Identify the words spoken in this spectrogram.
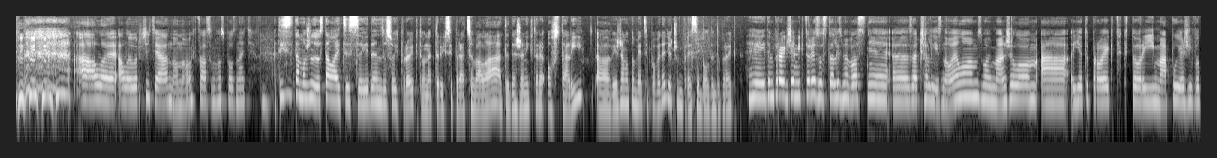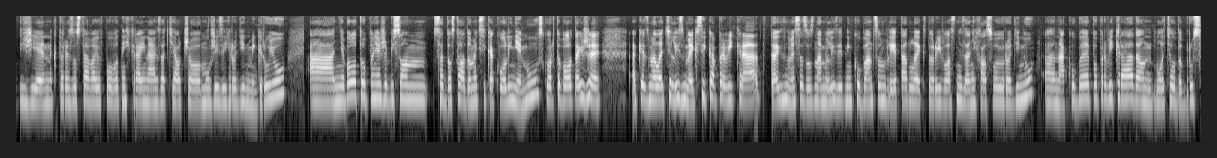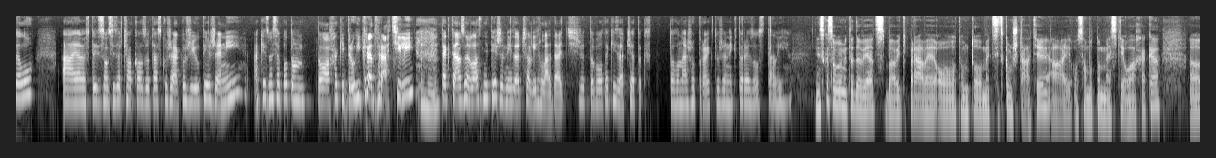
ale, ale určite áno, no, chcela som ho spoznať. A ty si sa tam možno dostala aj cez jeden zo svojich projektov, na ktorých si pracovala, a teda ženy, ktoré ostali. A vieš nám o tom viacej povedať, o čom presne bol tento projekt? Hej, ten projekt Ženy, ktoré zostali, sme vlastne uh, začali s Noelom, s mojim manželom a je to projekt, ktorý mapuje životy žien, ktoré zostávajú v pôvodných krajinách zatiaľ, čo muži z ich rodín migrujú. A nebolo to úplne, že by som sa dostala do Mexika kvôli nemu. Skôr to bolo tak, že keď sme leteli z Mexika prvýkrát, tak sme sa zoznámili s jedným Kubancom v lietadle, ktorý vlastne zanechal svoju rodinu na Kube poprvýkrát a on letel do Bruselu. A ja vtedy som si začala klásť otázku, že ako žijú tie ženy. A keď sme sa potom do Achaky druhýkrát vrátili, uh-huh. tak tam sme vlastne tie ženy začali hľadať. Že to bol taký začiatok toho nášho projektu Ženy, ktoré zostali. Dneska sa budeme teda viac baviť práve o tomto mexickom štáte a aj o samotnom meste Oaxaca. E,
